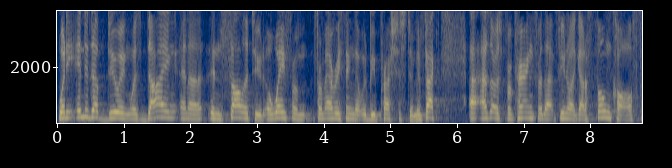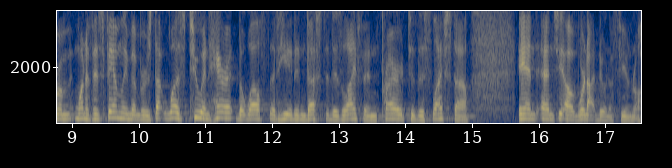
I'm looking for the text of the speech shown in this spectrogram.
what he ended up doing was dying in, a, in solitude, away from, from everything that would be precious to him. In fact, uh, as I was preparing for that funeral, I got a phone call from one of his family members that was to inherit the wealth that he had invested his life in prior to this lifestyle. And, and she, oh, we're not doing a funeral.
